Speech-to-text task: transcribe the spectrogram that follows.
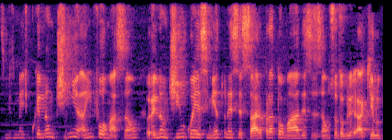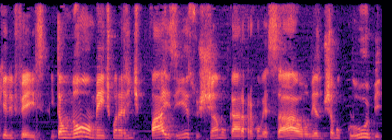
simplesmente porque ele não tinha a informação ou ele não tinha o conhecimento necessário para tomar a decisão sobre aquilo que ele fez. Então, normalmente, quando a gente faz isso, chama o cara para conversar, ou mesmo chama o clube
